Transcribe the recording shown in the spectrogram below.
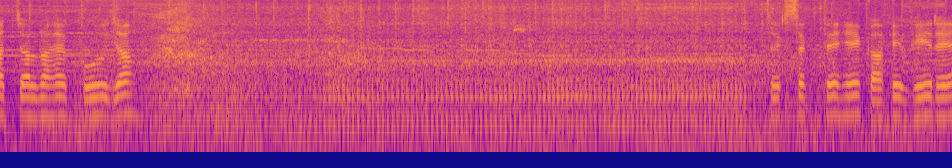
यहाँ चल रहा है पूजा। देख सकते हैं काफ़ी भीड़ है।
